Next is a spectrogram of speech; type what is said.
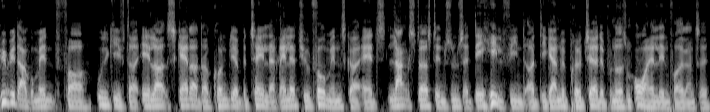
hyppigt argument for udgifter eller skatter, der kun bliver betalt af relativt få mennesker, at langt størstedelen synes, at det er helt fint, og at de gerne vil prioritere det på noget, som overhalvdelen får adgang til?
